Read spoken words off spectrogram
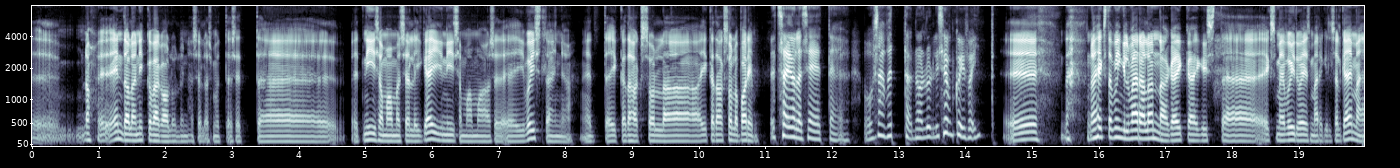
noh, endal on ikka väga oluline selles mõttes, et, äh, et niisama ma seal ei käi, niisama ma ei võistle, on ju, et ikka tahaks olla, ikka tahaks olla parim. et sa ei ole see, et äh, osavõtt on olulisem kui võit? noh, eks ta mingil määral on, aga ikkagist, äh, eks me võidu eesmärgil seal käime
